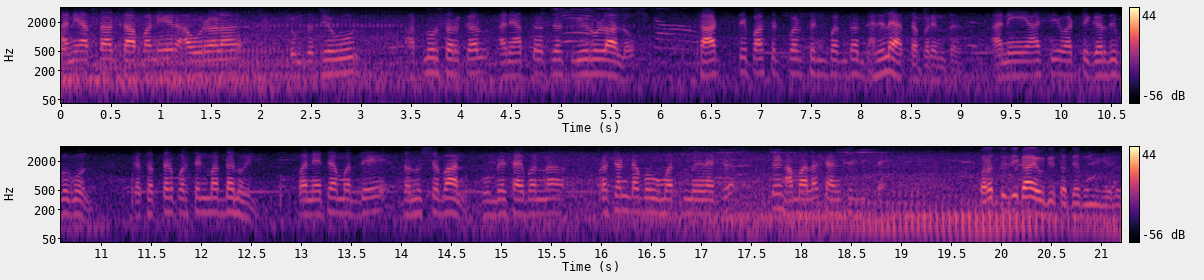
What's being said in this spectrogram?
आणि आता चापानेर आवराळा तुमचं जेऊर हातनूर सर्कल आणि आता जस्ट वेरूळला आलो. साठ ते पासष्ट पर्सेंट मतदान झालेलं आहे आत्तापर्यंत आणि अशी वाटते गर्दी बघून का सत्तर पर्सेंट मतदान होईल. पण याच्यामध्ये धनुष्यबाण भुमरे साहेबांना प्रचंड बहुमत मिळण्याचं आम्हाला चान्सेस दिसत आहे परिस्थिती काय होती सध्या तुम्ही गेलो?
